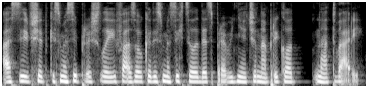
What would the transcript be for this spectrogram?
asi všetky jsme si prešli fázou, kedy jsme si chceli dať spraviť niečo napríklad na tvári.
